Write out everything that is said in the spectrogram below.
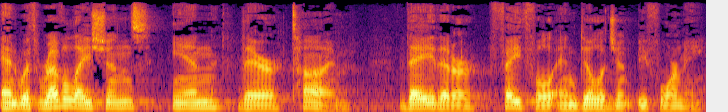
and with revelations in their time, they that are faithful and diligent before me.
